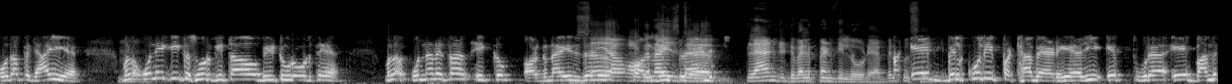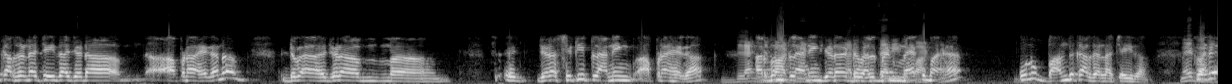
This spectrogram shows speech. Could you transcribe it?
ਉਹਦਾ 50 ਹੀ ਹੈ। ਮਤਲਬ ਉਹਨੇ ਕੀ ਕਸੂਰ ਕੀਤਾ ਉਹ B2 ਰੋਡ ਤੇ ਹੈ। ਮਤਲਬ ਉਹਨਾਂ ਨੇ ਤਾਂ ਇੱਕ ਆਰਗੇਨਾਈਜ਼ਡ ਆਰਗੇਨਾਈਜ਼ਡ ਪਲਾਨਡ ਡਿਵੈਲਪਮੈਂਟ ਦੀ ਲੋੜ ਹੈ ਬਿਲਕੁਲ ਇਹ ਬਿਲਕੁਲ ਹੀ ਪੱਠਾ ਬੈਠ ਗਿਆ ਜੀ ਇਹ ਪੂਰਾ ਇਹ ਬੰਦ ਕਰ ਦੇਣਾ ਚਾਹੀਦਾ ਜਿਹੜਾ ਆਪਣਾ ਹੈਗਾ ਨਾ ਜਿਹੜਾ ਜਿਹੜਾ ਸਿਟੀ ਪਲੈਨਿੰਗ ਆਪਣਾ ਹੈਗਾ ਅਰਬਨ ਪਲੈਨਿੰਗ ਜਿਹੜਾ ਡਿਵੈਲਪਮੈਂਟ ਮਹਿਕਮਾ ਹੈ ਉਹਨੂੰ ਬੰਦ ਕਰ ਦੇਣਾ ਚਾਹੀਦਾ। ਕਿਉਂਕਿ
